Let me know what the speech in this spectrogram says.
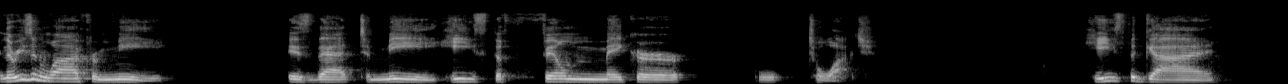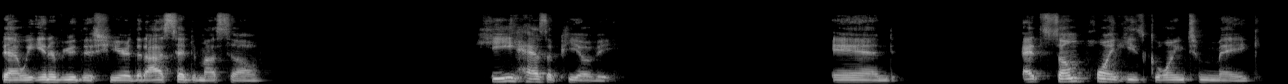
And the reason why for me is that to me, he's the filmmaker to watch. He's the guy that we interviewed this year that I said to myself, he has a POV. And at some point, he's going to make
